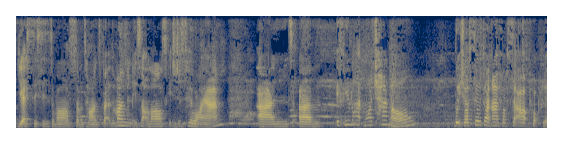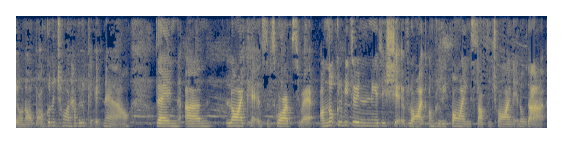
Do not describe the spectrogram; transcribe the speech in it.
yes this is a mask sometimes but at the moment it's not a mask it's just who I am. And um, if you like my channel which I still don't know if I've set up properly or not but I'm going to try and have a look at it now then um, like it and subscribe to it. I'm not going to be doing any of this shit of like I'm going to be buying stuff and trying it and all that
